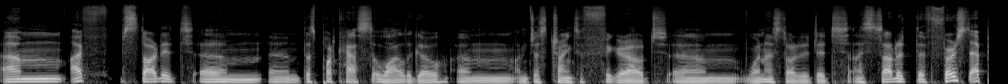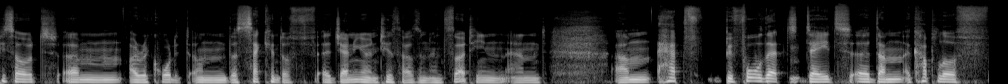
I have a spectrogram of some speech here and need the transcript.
Um, I've started um, uh, this podcast a while ago. Um, I'm just trying to figure out um, when I started it. I started the first episode um, I recorded on the 2nd of uh, January in 2013 and um, had before that date uh, done a couple of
